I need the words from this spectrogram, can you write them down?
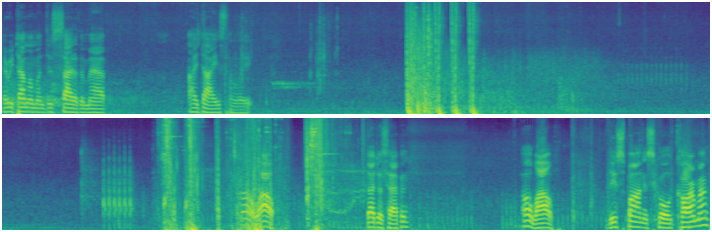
Every time I'm on this side of the map, I die instantly. Oh wow. That just happened. Oh wow. This spawn is called Karma.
